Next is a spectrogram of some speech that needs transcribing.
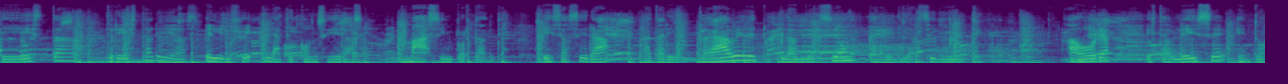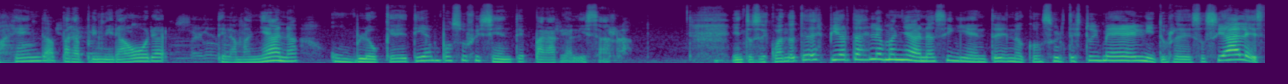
de estas tres tareas, elige la que consideras más importante. Esa será la tarea clave de tu plan de acción para el día siguiente. Ahora establece en tu agenda para primera hora de la mañana un bloque de tiempo suficiente para realizarla. Entonces cuando te despiertas en la mañana siguiente no consultes tu email ni tus redes sociales.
